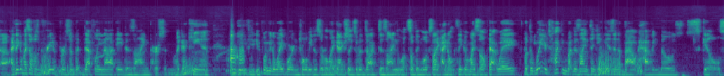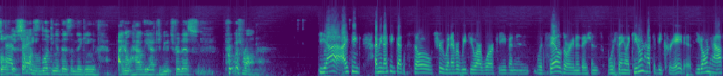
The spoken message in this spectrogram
Uh, I think of myself as a creative person, but definitely not a design person. Like I can't. Uh-huh. If you, you, put me to whiteboard and told me to sort of like actually sort of doc design what something looks like, I don't think of myself that way. But the way you're talking about design thinking isn't about having those skills. So That's if someone's right. looking at this and thinking, I don't have the attributes for this, prove us wrong. Yeah, I think, I mean, I think that's so true. Whenever we do our work, even in, with sales organizations, we're saying like, you don't have to be creative. You don't have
